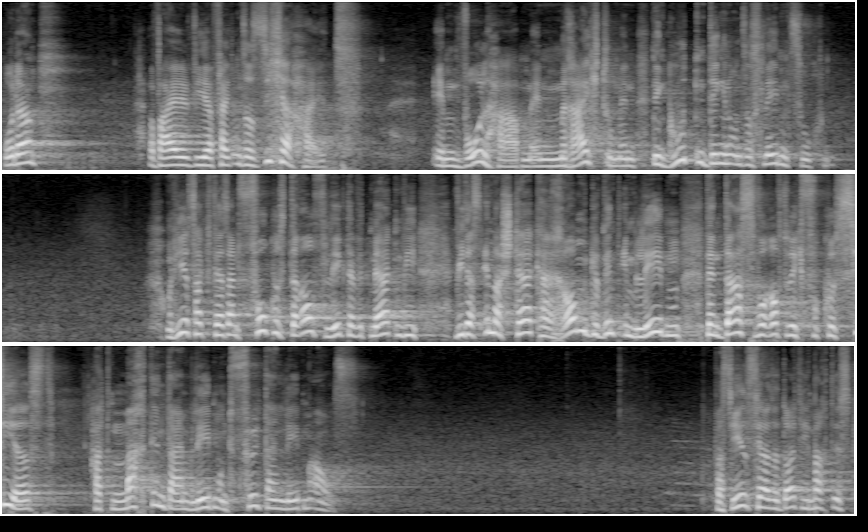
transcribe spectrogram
Oder weil wir vielleicht unsere Sicherheit im Wohlhaben, im Reichtum, in den guten Dingen unseres Lebens suchen. Und hier sagt, wer seinen Fokus darauf legt, der wird merken, wie, wie das immer stärker Raum gewinnt im Leben, denn das, worauf du dich fokussierst, hat Macht in deinem Leben und füllt dein Leben aus. Was Jesus hier also deutlich macht, ist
